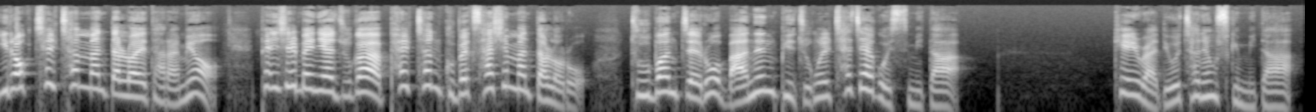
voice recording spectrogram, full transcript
1억 7천만 달러에 달하며 펜실베니아주가 8,940만 달러로 두 번째로 많은 비중을 차지하고 있습니다. K라디오 전영숙입니다.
